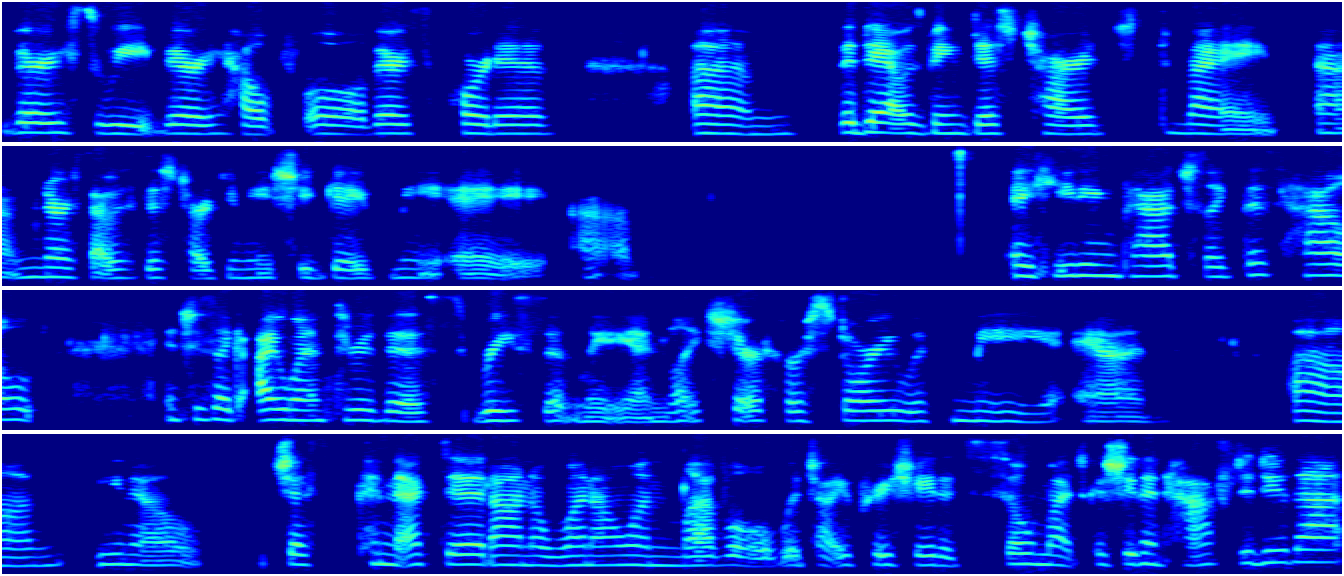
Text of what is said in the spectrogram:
very sweet, very helpful, very supportive. Um, the day I was being discharged, my um, nurse that was discharging me, she gave me a um, a heating patch. Like this helped, and she's like, I went through this recently, and like shared her story with me, and um, you know, just connected on a one-on-one level, which I appreciated so much because she didn't have to do that,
